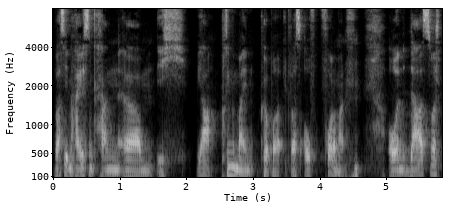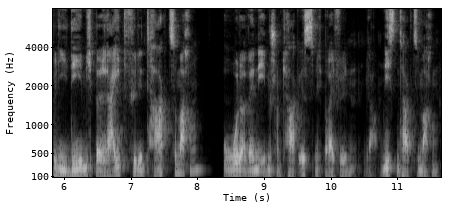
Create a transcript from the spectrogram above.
was eben heißen kann, ähm, ich ja, bringe meinen Körper etwas auf Vordermann. Und da ist zum Beispiel die Idee, mich bereit für den Tag zu machen, oder wenn eben schon Tag ist, mich bereit für den ja, nächsten Tag zu machen.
